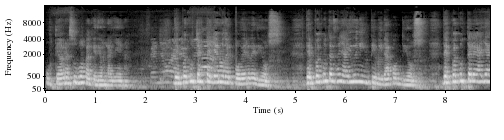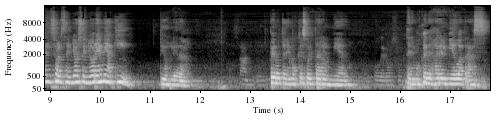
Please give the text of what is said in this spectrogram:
Usted abra su boca que Dios la llena. Después que usted esté lleno del poder de Dios, después que usted se haya ido en intimidad con Dios, después que usted le haya dicho al Señor, Señor, heme aquí, Dios le da. Pero tenemos que soltar el miedo, poderoso. tenemos que dejar el miedo atrás,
